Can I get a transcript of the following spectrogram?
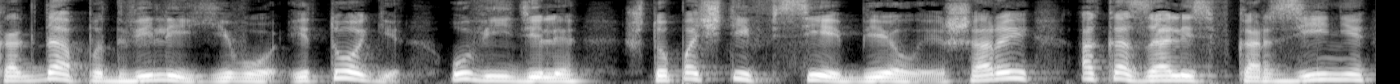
Когда подвели его итоги, увидели, что почти все белые шары оказались в корзине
